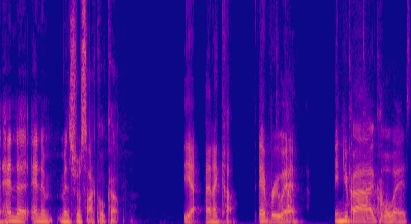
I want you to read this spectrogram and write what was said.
and a, and a menstrual cycle cup. yeah, and a cup everywhere in your bag always.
